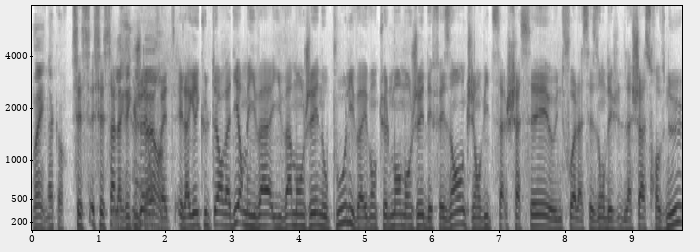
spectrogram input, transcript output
Oui. D'accord. C'est c'est ça le sujet, L'agriculteur. en fait. Et l'agriculteur va dire, mais il va, il va manger nos poules, il va éventuellement manger des faisans que j'ai envie de chasser euh, une fois la saison de la chasse revenue.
